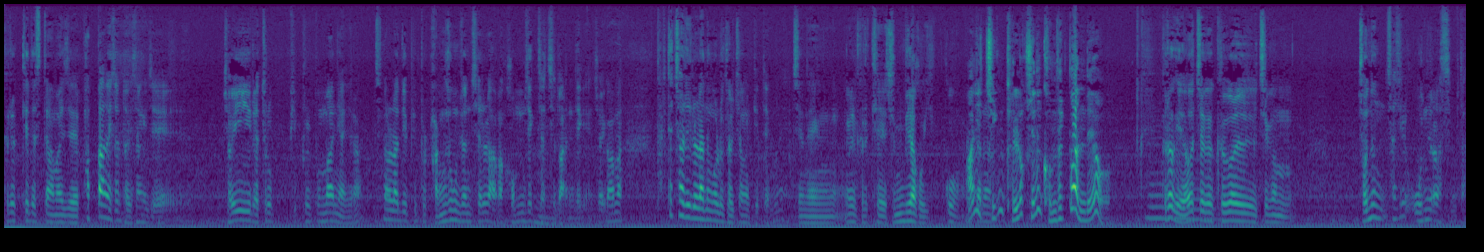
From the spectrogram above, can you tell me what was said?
그렇게 됐을 때 아마 이제 팟빵에서 더 이상 이제 저희 레트로 피플뿐만이 아니라 채널 라디오 피플 방송 전체를 아마 검색 자체도 안 되게 저희가 아마 탈퇴 처리를 하는 걸로 결정했기 때문에 진행을 그렇게 준비하고 있고 아니 지금 갤럭시는 검색도 안 돼요. 그러게요 제가 그걸 지금 저는 사실 오늘 알았습니다.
